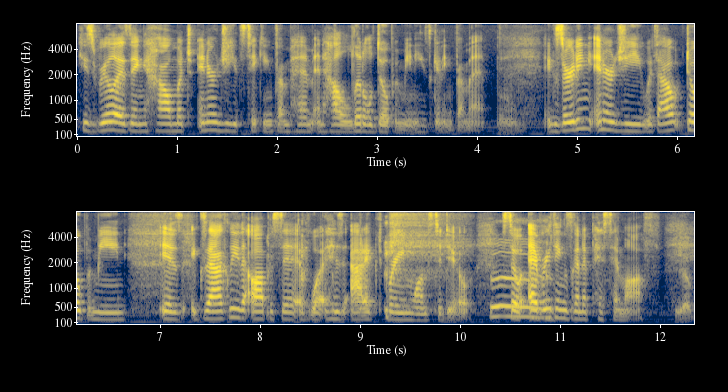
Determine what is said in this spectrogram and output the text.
he's realizing how much energy it's taking from him and how little dopamine he's getting from it Boom. exerting energy without dopamine is exactly the opposite of what his addict brain wants to do so everything's going to piss him off Yep.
